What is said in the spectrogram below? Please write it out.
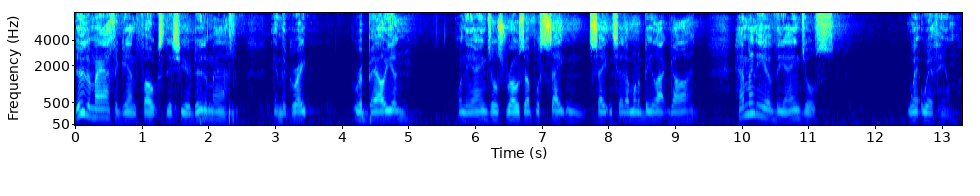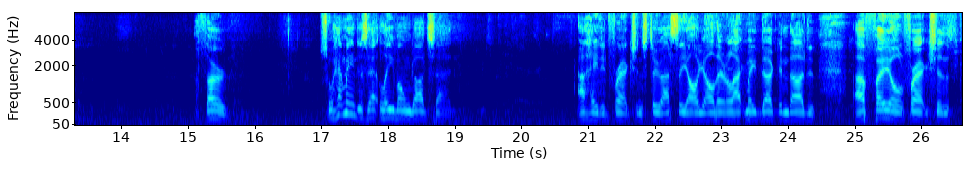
Do the math again, folks, this year. Do the math in the great rebellion when the angels rose up with Satan, Satan said, I'm going to be like God. How many of the angels went with him? A third. So, how many does that leave on God's side? I hated fractions too. I see all y'all that are like me ducking, dodging. I failed fractions.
